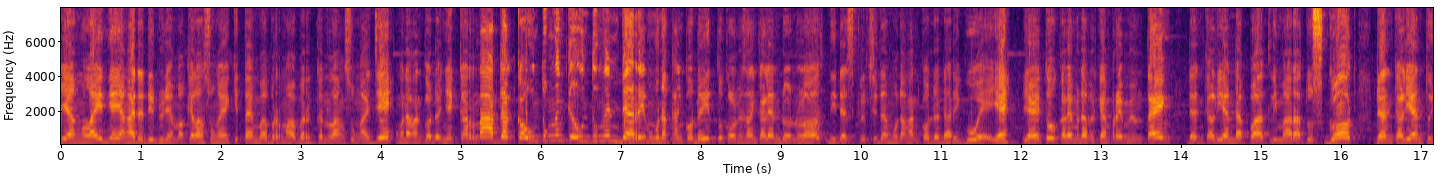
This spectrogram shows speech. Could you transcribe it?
yang lainnya yang ada di dunia. Makanya langsung aja kita mabar-mabarkan langsung aja menggunakan kodenya karena ada keuntungan-keuntungan dari menggunakan kode itu. Kalau misalnya kalian download di deskripsi dan menggunakan kode dari gue ya. Yaitu kalian mendapatkan premium tank dan kalian dapat 500 gold dan kalian 7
